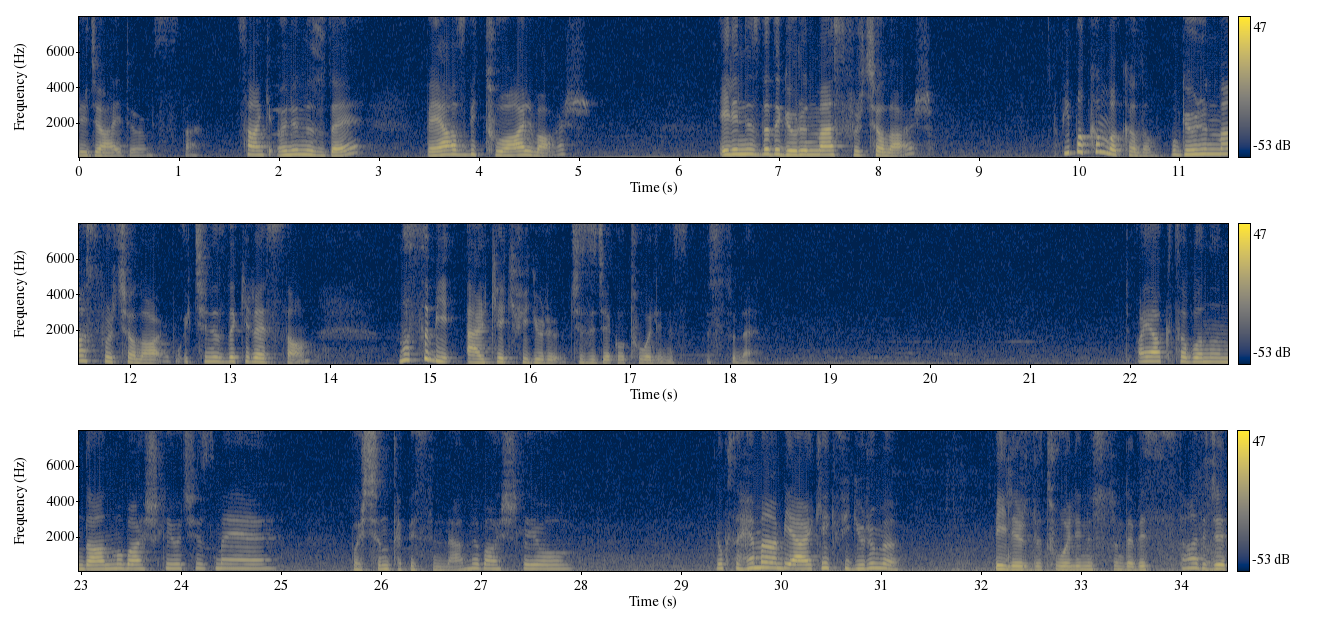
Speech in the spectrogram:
rica ediyorum sizden. Sanki önünüzde beyaz bir tuval var. Elinizde de görünmez fırçalar. Bir bakın bakalım bu görünmez fırçalar, bu içinizdeki ressam nasıl bir erkek figürü çizecek o tuvaliniz üstüne? Ayak tabanından mı başlıyor çizmeye? Başın tepesinden mi başlıyor? Yoksa hemen bir erkek figürü mü belirdi tuvalin üstünde ve siz sadece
